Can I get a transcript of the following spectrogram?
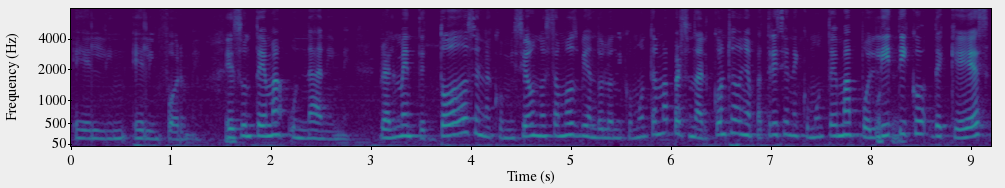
el informe. Es un tema unánime realmente todos en la comisión no estamos viéndolo ni como un tema personal contra doña Patricia, ni como un tema político de que es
